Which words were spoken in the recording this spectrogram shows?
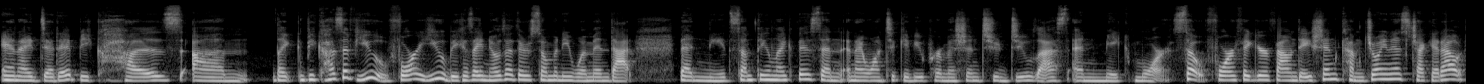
and I did it because, um, like because of you for you because i know that there's so many women that that need something like this and and i want to give you permission to do less and make more so four figure foundation come join us check it out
